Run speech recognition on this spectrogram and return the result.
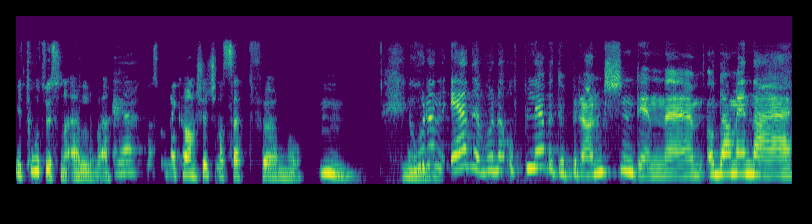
i 2011, ja. men som jeg kanskje ikke har sett før nå. Mm. Mm. Hvordan er det, hvordan opplever du bransjen din, eh, og da mener jeg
